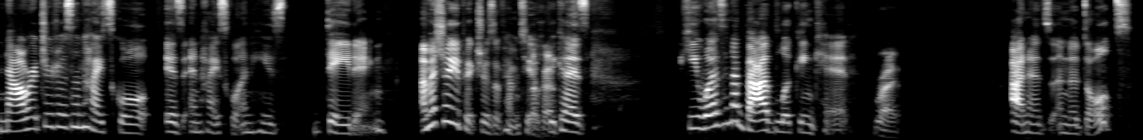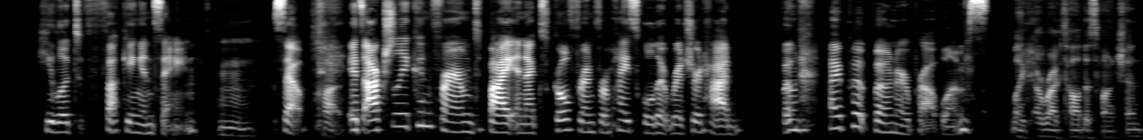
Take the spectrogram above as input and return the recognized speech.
now Richard is in high school, is in high school, and he's dating. I'm going to show you pictures of him too, Okay. because he wasn't a bad looking kid. Right. And as an adult, he looked fucking insane. Mm, So, hot. It's actually confirmed by an ex girlfriend from high school that Richard had bone. I put boner problems. Like erectile dysfunction.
